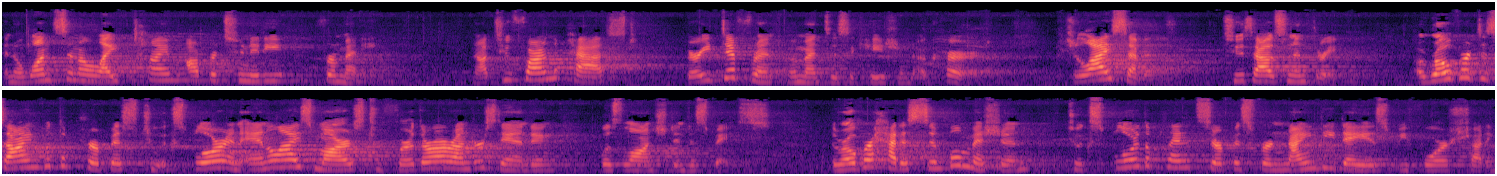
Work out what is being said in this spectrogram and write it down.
and a once-in-a-lifetime opportunity for many. Not too far in the past, a very different momentous occasion occurred. July 7th, 2003. A rover designed with the purpose to explore and analyze Mars to further our understanding was launched into space. The rover had a simple mission to explore the planet's surface for 90 days before shutting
